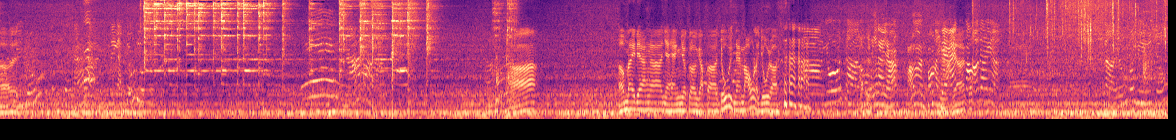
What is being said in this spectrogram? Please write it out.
Rồi. Đi Dạ, gặp chú vui. Dạ đó. Hôm nay đi ăn à, nhà hàng Nhật rồi gặp à, chú Việt Nam nấu là vui rồi. À, vui quá trời. Ở đây hả? Ở thành phố này Dạ, hả? Dạ, con con- ở đây à? Trời đúng có duyên với chú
